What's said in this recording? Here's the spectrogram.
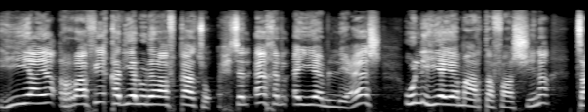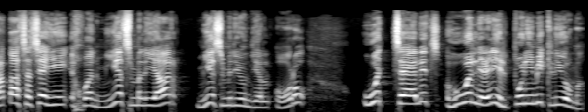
هي يا الرفيقة ديالو اللي رافقاته حتى لآخر الأيام اللي عاش واللي هي يا مارتا فاشينا. تعطاتها حتى هي إخوان 100 مليار 100 مليون ديال الأورو. والثالث هو اللي عليه ال polémique اليوم.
